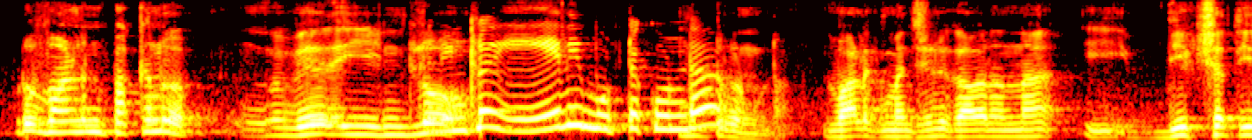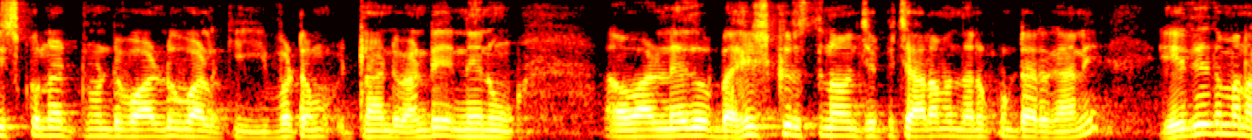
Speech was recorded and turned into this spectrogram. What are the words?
ఇప్పుడు వాళ్ళని పక్కన వేరే ఈ ఇంట్లో ఇంట్లో ఏవి ముట్టకుండా. వాళ్ళకి మంచినీళ్ళు కావాలన్నా ఈ దీక్ష తీసుకున్నటువంటి వాళ్ళు వాళ్ళకి ఇవ్వటం ఇట్లాంటివి. అంటే నేను వాళ్ళని ఏదో బహిష్కరిస్తున్నామని చెప్పి చాలామంది అనుకుంటారు కానీ ఏదైతే మన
